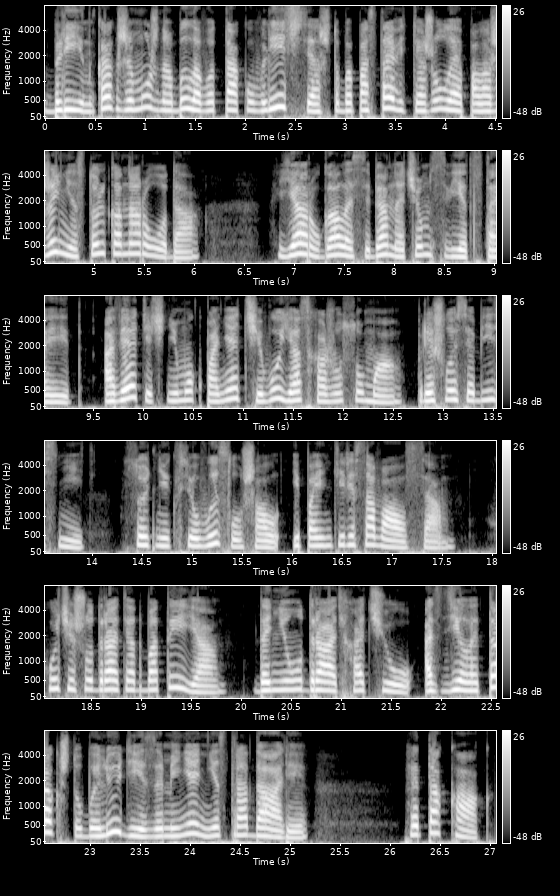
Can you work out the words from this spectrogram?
Блин, как же можно было вот так увлечься, чтобы поставить тяжелое положение столько народа? Я ругала себя, на чем свет стоит. А Вятич не мог понять, чего я схожу с ума. Пришлось объяснить. Сотник все выслушал и поинтересовался. «Хочешь удрать от Батыя?» «Да не удрать хочу, а сделать так, чтобы люди из-за меня не страдали». «Это как?»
